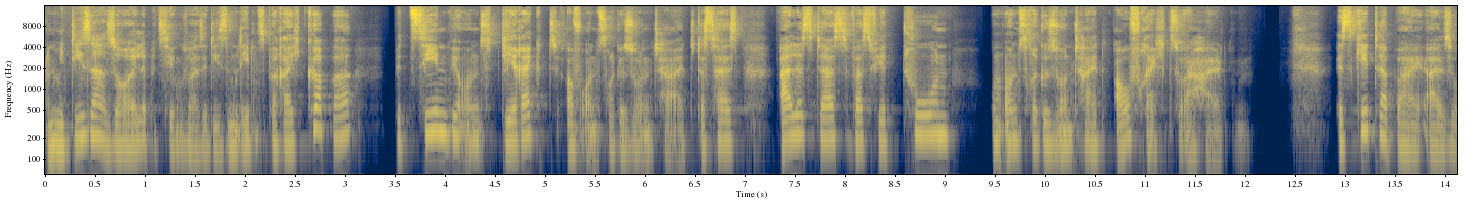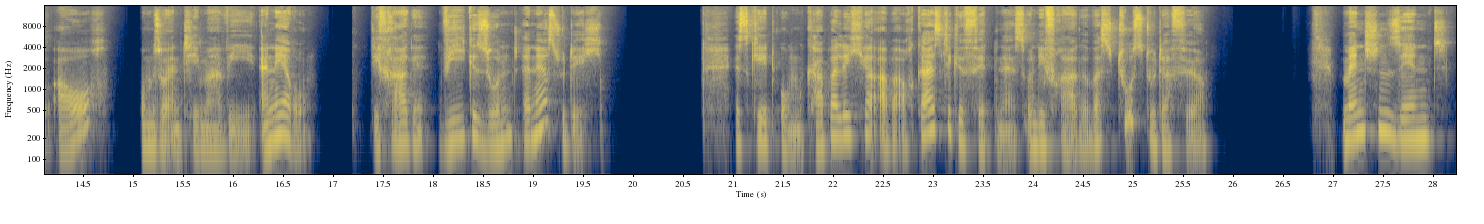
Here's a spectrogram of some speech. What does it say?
Und mit dieser Säule bzw. diesem Lebensbereich Körper beziehen wir uns direkt auf unsere Gesundheit. Das heißt, alles das, was wir tun, um unsere Gesundheit aufrechtzuerhalten. Es geht dabei also auch um so ein Thema wie Ernährung. Die Frage, wie gesund ernährst du dich? Es geht um körperliche, aber auch geistige Fitness und die Frage, was tust du dafür? Menschen sind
